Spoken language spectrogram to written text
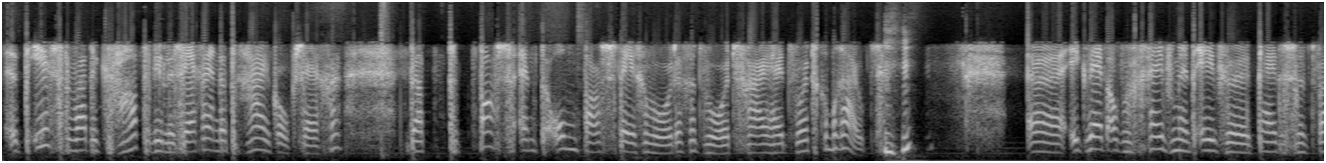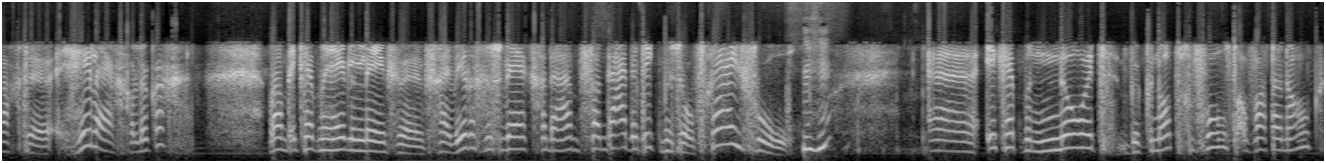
het eerste wat ik had willen zeggen, en dat ga ik ook zeggen... dat te pas en te onpas tegenwoordig het woord vrijheid wordt gebruikt. Mm uh, ik werd op een gegeven moment even tijdens het wachten heel erg gelukkig. Want ik heb mijn hele leven vrijwilligerswerk gedaan. Vandaar dat ik me zo vrij voel. Mm -hmm. Uh, ik heb me nooit beknot gevoeld of wat dan ook.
